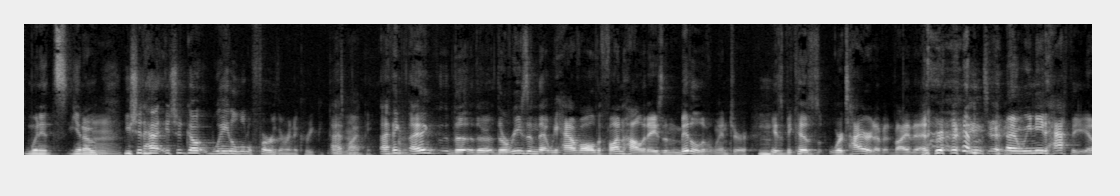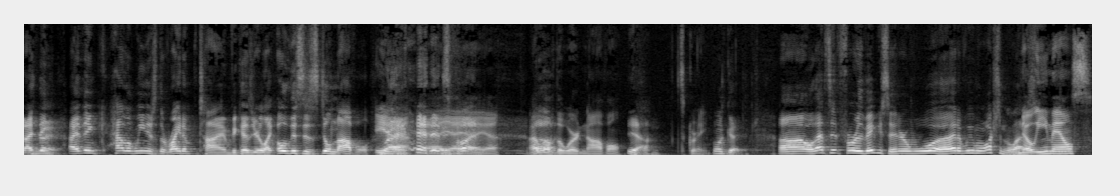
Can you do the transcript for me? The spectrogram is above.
when it's you know Mm. you should have it should go wait a little further into creepy. That's my opinion. I think I think the, the the reason that we have all the fun holidays in the middle of winter is because we're tired of it by then, and, and we need happy. And I think Right. I think Halloween is the right of time because you're like, oh, this is still novel. Yeah, Right. yeah, And it's yeah, fun. yeah, yeah. I love the word novel. Yeah. It's great. Well, good. Uh, well, that's it for the babysitter. What have we been watching the last? No emails.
